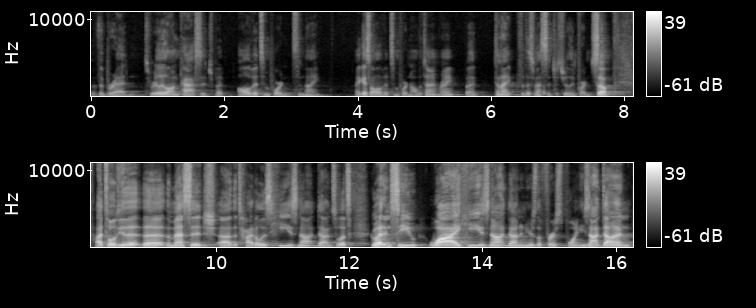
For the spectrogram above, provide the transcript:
of the bread. It's a really long passage, but all of it's important tonight. I guess all of it's important all the time, right? But tonight for this message, it's really important. So I told you that the, the message, uh, the title is He's Not Done. So let's go ahead and see why He's not done. And here's the first point He's not done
